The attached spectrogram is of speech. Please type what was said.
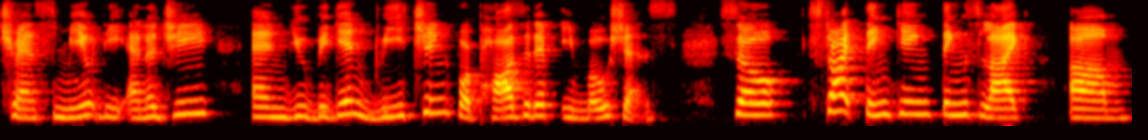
transmute the energy and you begin reaching for positive emotions. So start thinking things like um,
